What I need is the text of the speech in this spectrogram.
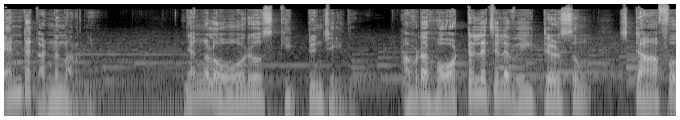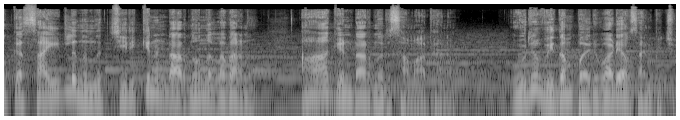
എന്റെ കണ്ണ് നിറഞ്ഞു. ഞങ്ങൾ ഓരോ സ്കിറ്റും ചെയ്തു. അവിടെ ഹോട്ടലിലെ ചില വെയിറ്റേഴ്സും സ്റ്റാഫും ഒക്കെ സൈഡിൽ നിന്ന് ചിരിക്കുന്നുണ്ടായിരുന്നു എന്നുള്ളതാണ് ആകെ ഉണ്ടായിരുന്ന ഒരു സമാധാനം. ഒരുവിധം പരിപാടി അവസാനിപ്പിച്ചു.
